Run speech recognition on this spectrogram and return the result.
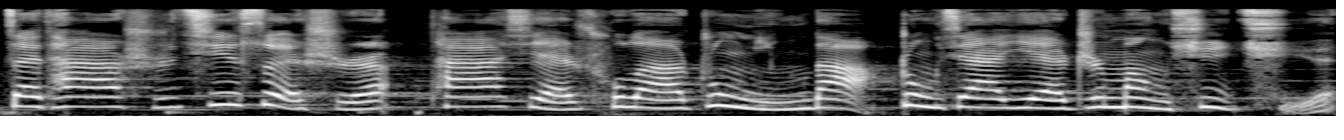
在他十七岁时，他写出了著名的《仲夏夜之梦》序曲，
